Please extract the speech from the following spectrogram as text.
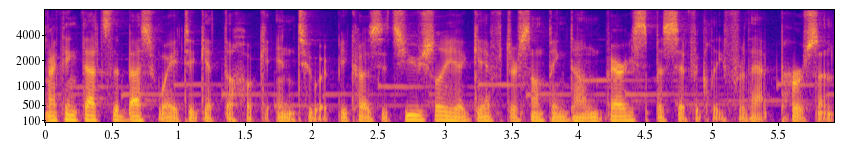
I think that's the best way to get the hook into it because it's usually a gift or something done very specifically for that person.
